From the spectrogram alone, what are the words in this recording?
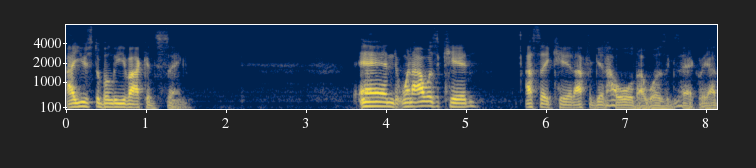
I used to believe I could sing. And when I was a kid, I say kid, I forget how old I was exactly. I,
